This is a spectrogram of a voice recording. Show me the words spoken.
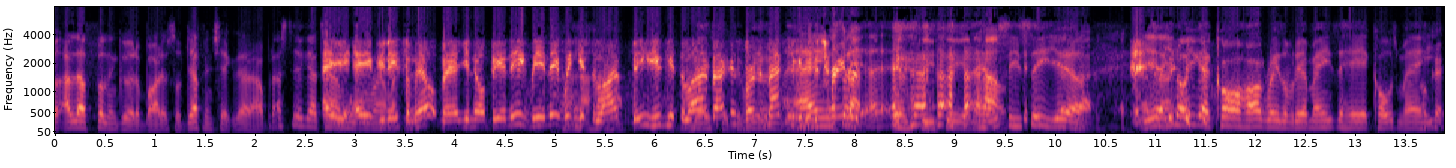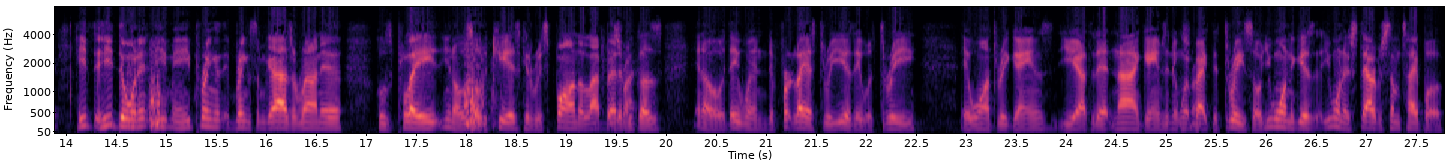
I left feeling good about it. So definitely check that out. But I still got time. Hey, to move hey, if you around need like some that. help, man, you know, B and E, B and E, we can get the line, B, you can get the linebackers, Vernon Max, you can get the say- trainer. MCC in the house. MCC, yeah, yeah. You know, you got Carl Hargraves over there, man. He's the head coach, man. Okay. He he, he doing it. He man, he bringing bringing some guys around there who's played, you know, so the kids can respond a lot better right. because you know they went the first, last three years they were three. They won three games. Year after that, nine games, and they went right. back to three. So you want to get, you want to establish some type of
